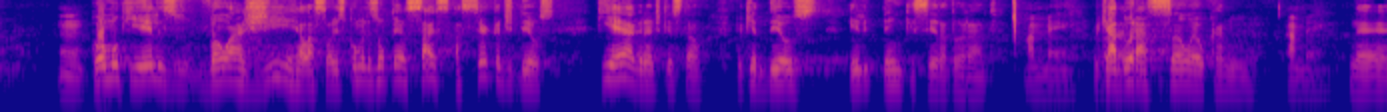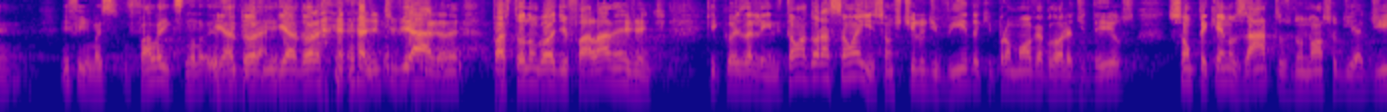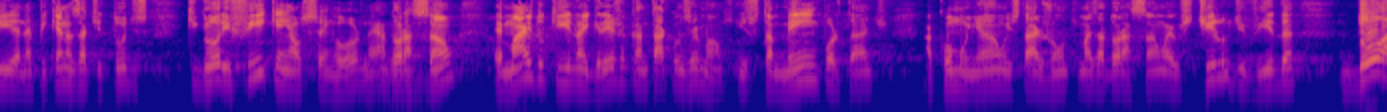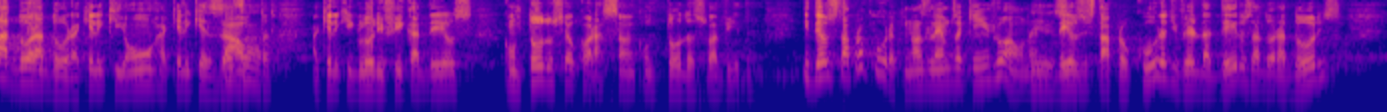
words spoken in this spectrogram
hum. como que eles vão agir em relação a isso, como eles vão pensar acerca de Deus que é a grande questão. Porque Deus, ele tem que ser adorado. Amém. Porque a adoração é o caminho. Amém. Né? Enfim, mas fala aí, senão eu e adora, aqui... E adora, a gente viaja, né? O pastor não gosta de falar, né, gente? Que coisa linda. Então, adoração é isso, é um estilo de vida que promove a glória de Deus. São pequenos atos no nosso dia a dia, né? Pequenas atitudes que glorifiquem ao Senhor, né? Adoração é mais do que ir na igreja cantar com os irmãos. Isso também é importante, a comunhão, estar juntos, mas a adoração é o estilo de vida do adorador, aquele que honra, aquele que exalta, Exato. aquele que glorifica a Deus com todo o seu coração e com toda a sua vida. E Deus está à procura, que nós lemos aqui em João, né? Isso. Deus está à procura de verdadeiros adoradores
